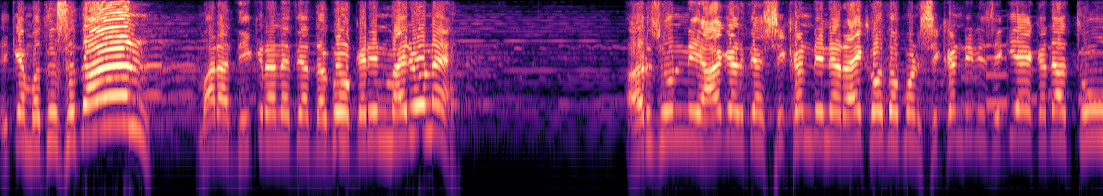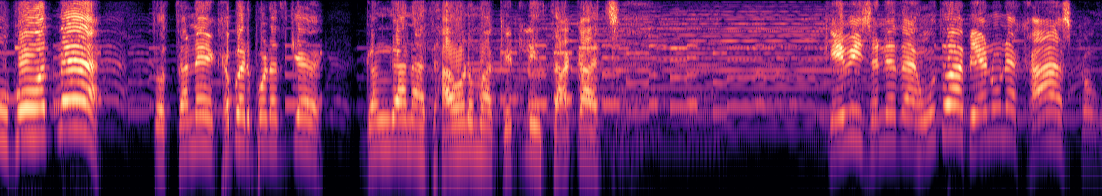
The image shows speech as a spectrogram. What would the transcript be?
એ કે, મધુસૂદન મારા દીકરાને ત્યાં દગો કરીને માર્યો ને? અર્જુનની આગળ ત્યાં શિખંડીને રાખ્યો હતો પણ શિખંડીની જગ્યાએ કદાચ તું ઊભો હોત ને, તો તને ખબર પડત કે ગંગાના ધાવણમાં કેટલી તાકાત છે. કેવી જનતા હું તો આ બહેનોને ખાસ કહું.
